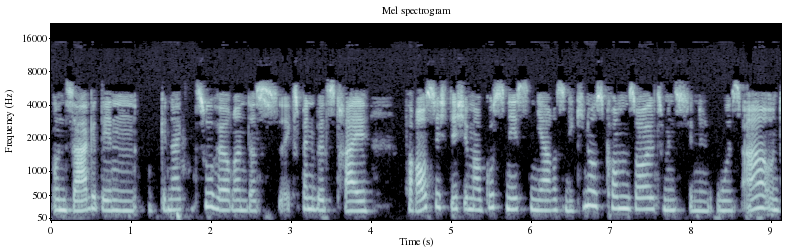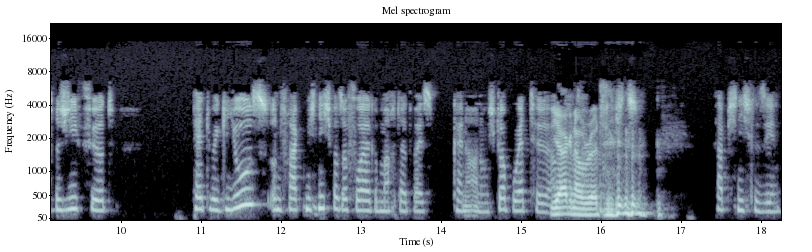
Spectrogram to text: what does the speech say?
und sage den geneigten Zuhörern, dass Expendables 3 voraussichtlich im August nächsten Jahres in die Kinos kommen soll, zumindest in den USA, und Regie führt Patrick Hughes und fragt mich nicht, was er vorher gemacht hat, weiß keine Ahnung. Ich glaube Red Hill. Ja, genau, Red Hill. Hab ich nicht gesehen.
